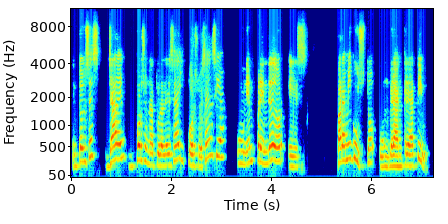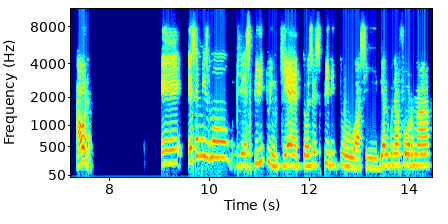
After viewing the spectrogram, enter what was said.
Entonces, ya por su naturaleza y por su esencia, un emprendedor es, para mi gusto, un gran creativo. Ahora, eh, ese mismo espíritu inquieto, ese espíritu así de alguna forma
